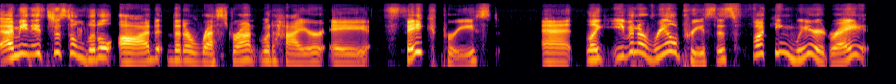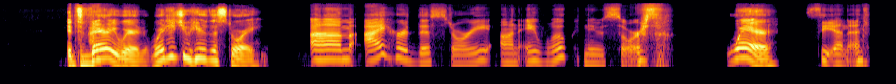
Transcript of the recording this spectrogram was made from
I mean it's just a little odd that a restaurant would hire a fake priest and like even a real priest is fucking weird, right? It's very weird. Where did you hear this story? Um I heard this story on a woke news source, Where? CNN.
